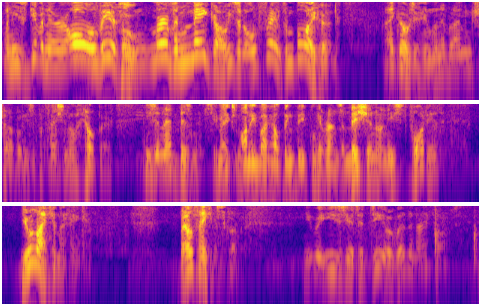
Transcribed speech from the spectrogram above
when he's given her all this. Who? Mervyn Mago. He's an old friend from boyhood. I go to him whenever I'm in trouble. He's a professional helper. He's in that business. He makes money by helping people? He runs a mission on East 40th. You'll like him, I think. Well, thank you, Mr. Clover. You were easier to deal with than I thought.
